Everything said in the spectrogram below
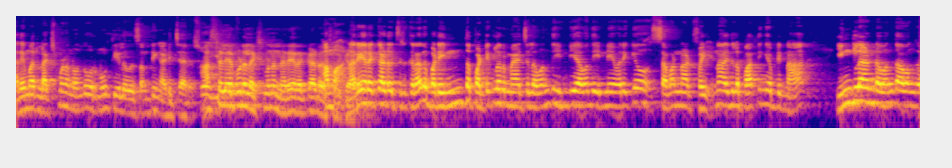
அதே மாதிரி லக்ஷ்மணன் வந்து ஒரு நூத்தி எழுபது சம்திங் அடிச்சாரு. ஆஸ்திரேலியா கூட லக்ஷ்மணன் நிறைய ரெக்கார்டு ஆமா நிறைய ரெக்கார்டு வச்சிருக்காரு. பட் இந்த பர்டிகுலர் மேட்ச்ல வந்து இந்தியா வந்து இன்னைய வரைக்கும் செவன் நாட் ஃபைவ் ஏன்னா இதுல பாத்தீங்க அப்படின்னா இங்கிலாண்டை வந்து அவங்க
